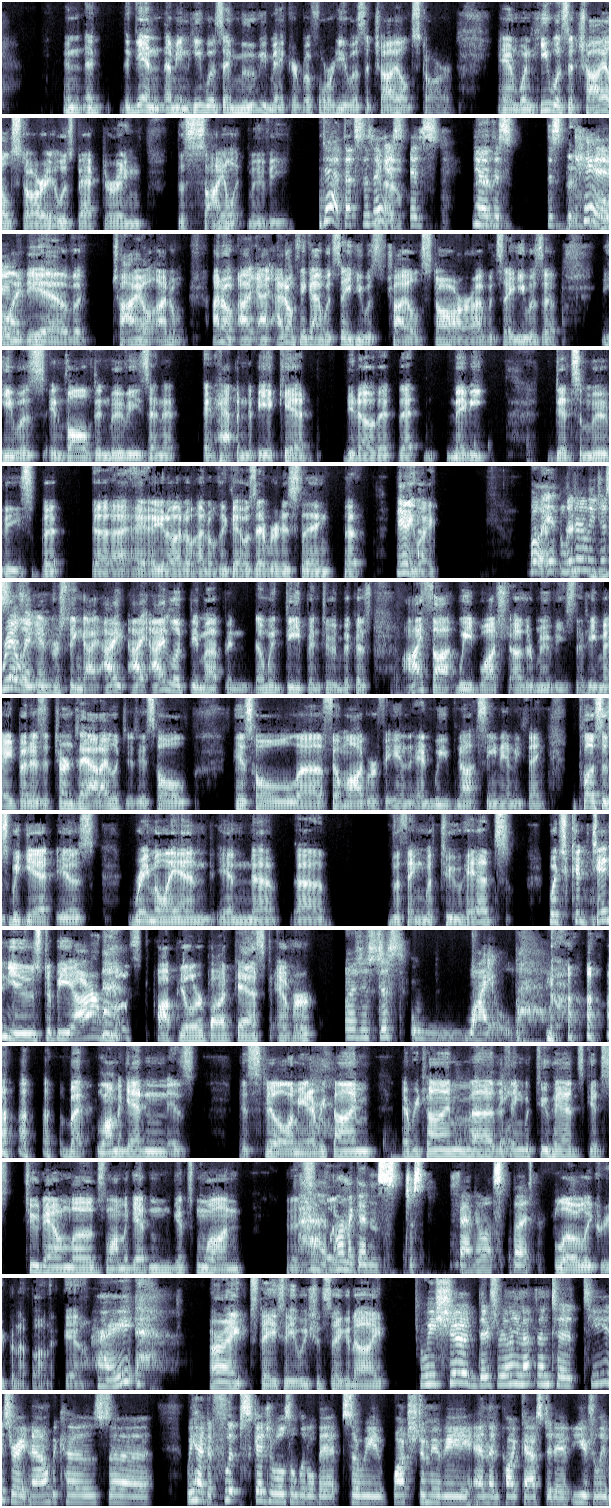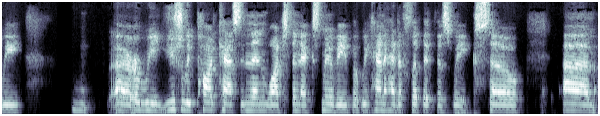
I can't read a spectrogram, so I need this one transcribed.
And, and again, I mean, he was a movie maker before he was a child star. And when he was a child star, it was back during the silent movie. Yeah, that's the thing. You is is you know and this this The, the kid. whole idea of a child, I don't, I don't, I, I, I don't think I would say he was child star. I would say he was a, he was involved in movies and it, it happened to be a kid, you know, that, that maybe did some movies, but, uh, I, I, you know, I don't, I don't think that was ever his thing. But anyway, well, it literally just really interesting guy. I, I I looked him up and I went deep into him because I thought we'd watched other movies that he made, but as it turns out, I looked at his whole his whole uh, filmography and and we've not seen anything. The closest we get is Ray Milland in uh, uh, the thing with two heads, which continues to be our most popular podcast ever. Which is just wild. but Lamageddon is is still. I mean, every time every time uh, the thing with two heads gets two downloads, Lamageddon gets one, and it's like Armageddon's just fabulous, but slowly creeping up on it. Yeah. right. All right, Stacy, we should say goodnight. We should. There's really nothing to tease right now because uh, we had to flip schedules a little bit. So we watched a movie and then podcasted it. Usually we, uh, or we usually podcast and then watch the next movie, but we kind of had to flip it this week. So um,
